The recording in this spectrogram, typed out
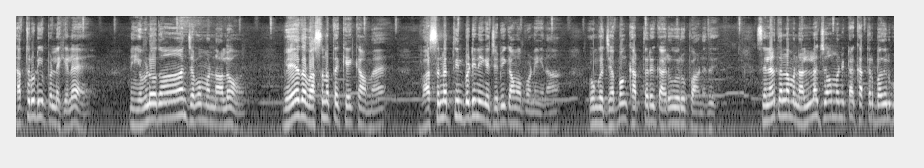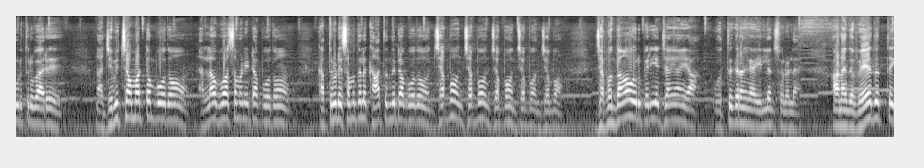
கத்தருடைய பிள்ளைகளை நீ எவ்வளோதான் ஜெபம் பண்ணாலும் வேத வசனத்தை கேட்காம வசனத்தின்படி நீங்கள் ஜபிக்காமல் போனீங்கன்னா உங்கள் ஜெபம் கர்த்தருக்கு அருவருப்பானது. சில நேரத்தில் நம்ம நல்லா ஜெபம் பண்ணிட்டா கத்தர் பதில் கொடுத்துருவாரு. நான் ஜெபிச்சா மட்டும் போதும் நல்லா உபவாசம் பண்ணிட்டா போதும் கத்தருடைய சமத்தில் காத்துந்துட்டா போதும். ஜெபம் ஜெபம் ஜெபம் ஜெபம் ஜெபம். ஜெபம் தான் ஒரு பெரிய ஜெயம் யா ஒத்துக்கிறேங்க இல்லைன்னு சொல்லலை. ஆனால் இந்த வேதத்தை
